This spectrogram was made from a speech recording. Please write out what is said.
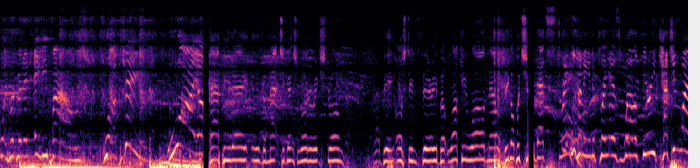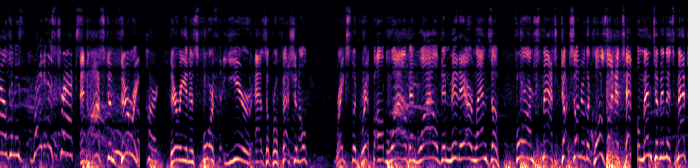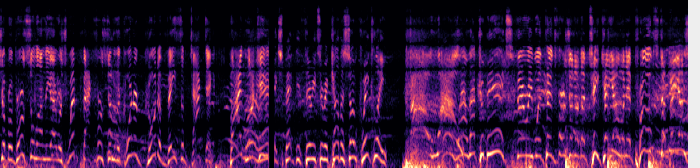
180 pounds, Joaquin Wilde. Happy day in the match against Roderick Strong, that being Austin Theory, but Joaquin Wilde now, big opportunity. That strength coming into play as well. Theory catching Wilde in his right in his tracks. And Austin Theory. Heart. Theory in his fourth year as a professional breaks the grip of Wilde, and Wilde in midair lands a forearm smash, ducks under the clothesline, attack. Momentum in this matchup, reversal on the Irish whip, back first into the corner. Good evasive tactic by oh, Joaquin. Expected Theory to recover so quickly. Oh, wow! Wow, that could be it. Theory with his version of the TKO, and it proves to be a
